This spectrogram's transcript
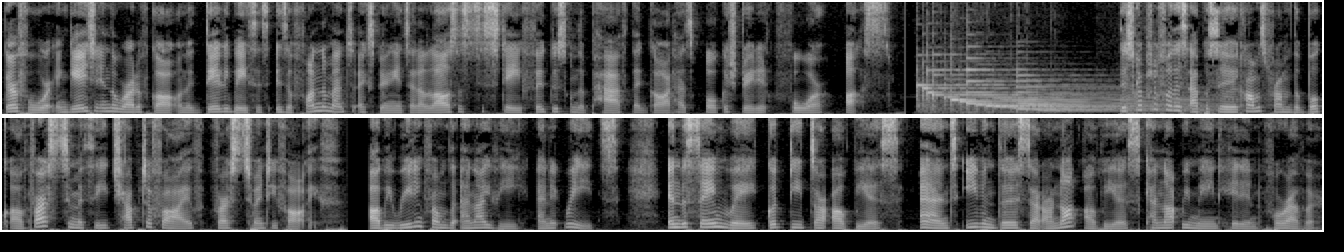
Therefore, engaging in the Word of God on a daily basis is a fundamental experience that allows us to stay focused on the path that God has orchestrated for us. The scripture for this episode comes from the book of 1 Timothy chapter 5 verse 25. I'll be reading from the NIV and it reads, In the same way, good deeds are obvious, and even those that are not obvious cannot remain hidden forever.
